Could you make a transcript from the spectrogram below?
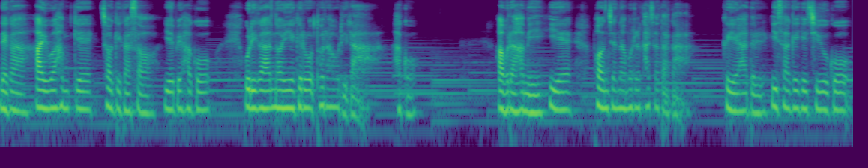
내가 아이와 함께 저기 가서 예배하고 우리가 너희에게로 돌아오리라 하고 아브라함이 이에 번제나무를 가져다가 그의 아들 이삭에게 지우고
